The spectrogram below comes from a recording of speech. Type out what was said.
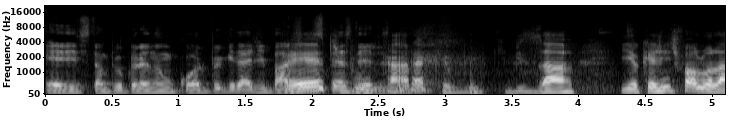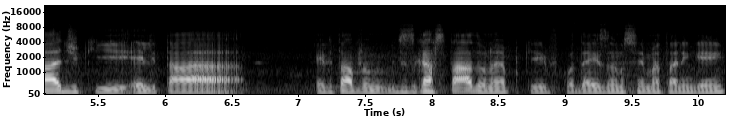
Eles estão procurando um corpo que tá debaixo é, dos pés tipo, deles. né? Caraca, que bizarro. E o que a gente falou lá de que ele tá. Ele tava desgastado, né? Porque ficou 10 anos sem matar ninguém.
